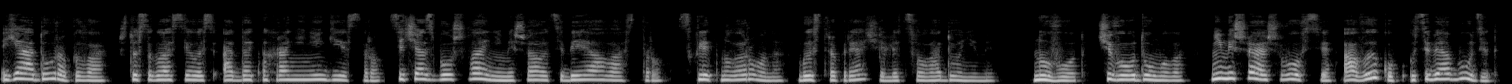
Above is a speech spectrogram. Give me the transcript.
Я дура была, что согласилась отдать на хранение Гессеру. Сейчас бы ушла и не мешала тебе и Аластеру», — схлипнула Рона, быстро пряча лицо ладонями. «Ну вот, чего удумала? Не мешаешь вовсе, а выкуп у тебя будет,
